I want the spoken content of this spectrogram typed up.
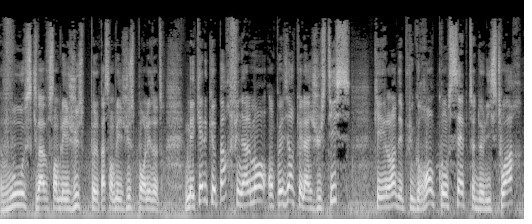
Vous, ce qui va vous sembler juste peut pas sembler juste pour les autres. Mais quelque part, finalement, on peut dire que la justice, qui est l'un des plus grands concepts de l'histoire,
